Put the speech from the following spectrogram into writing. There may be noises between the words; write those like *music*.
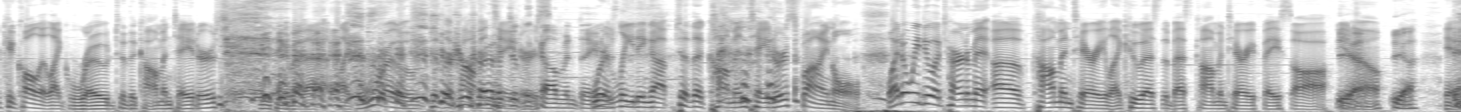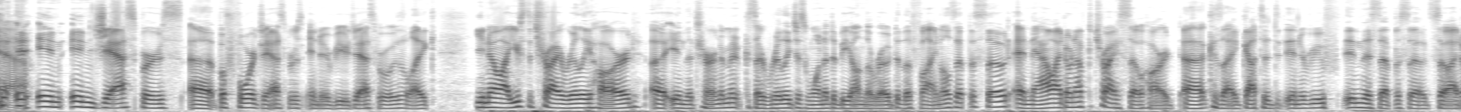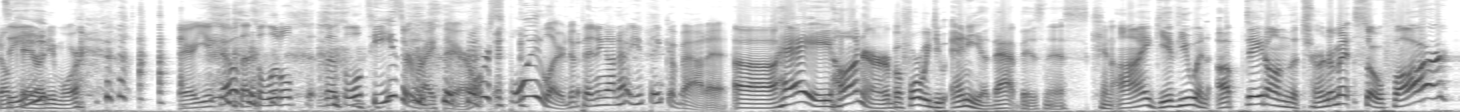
Or we could call it like Road to the Commentators. What do you think about that? Like Road to the *laughs* Road to the Commentators. Commentators. We're leading up to the Commentators *laughs* final. Why don't we do a tournament of commentary, like who has the best commentary face off? You know? yeah, Yeah. *laughs* In in Jasper's uh, before Jasper's interview, Jasper was like, you know, I used to try really hard uh, in the tournament because I really just wanted to be on the road to the finals episode, and now I don't have to try so hard because I got to d- interview f- in this episode, so I don't See? care anymore. *laughs* There you go. That's a little that's a little teaser right there, or spoiler, depending on how you think about it. Uh, hey, Hunter, before we do any of that business, can I give you an update on the tournament so far?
